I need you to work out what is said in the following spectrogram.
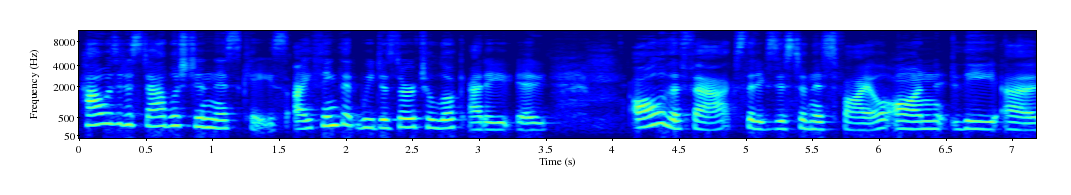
How is it established in this case? I think that we deserve to look at a, a all of the facts that exist in this file on the uh,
